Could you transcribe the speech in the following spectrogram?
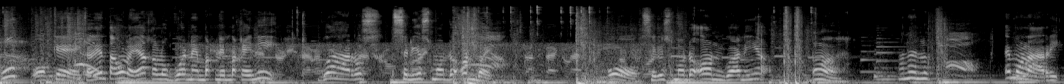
Wup. Oke, kalian tahu lah ya kalau gua nembak-nembak ini gua harus serius mode on, boy. Oh, serius mode on gua nih ya. Oh, mana lu? Eh mau lari.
